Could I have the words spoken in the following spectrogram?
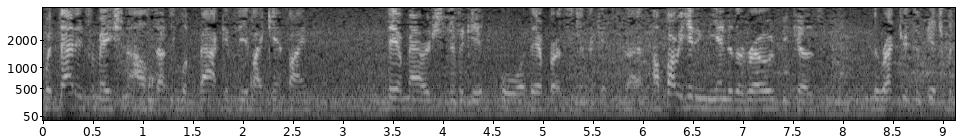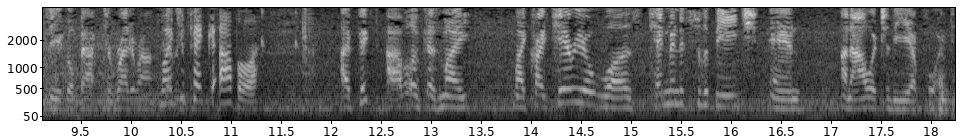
with that information, I'll start to look back and see if I can't find their marriage certificate or their birth certificates. Uh, I'm probably hitting the end of the road because the records of Pietraperzia go back to right around. Why'd you pick Avola? I picked Avola because my my criteria was 10 minutes to the beach and an hour to the airport.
